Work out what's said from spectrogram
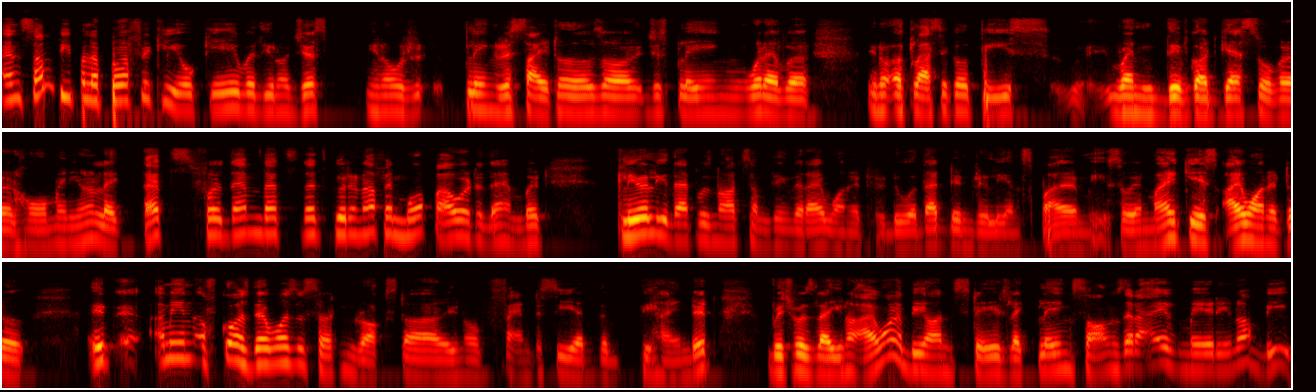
and some people are perfectly okay with you know just you know re- playing recitals or just playing whatever you know a classical piece when they've got guests over at home and you know like that's for them that's that's good enough and more power to them. But clearly that was not something that I wanted to do or that didn't really inspire me. So in my case, I wanted to it I mean, of course there was a certain rock star, you know, fantasy at the behind it, which was like, you know, I want to be on stage like playing songs that I've made, you know, be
